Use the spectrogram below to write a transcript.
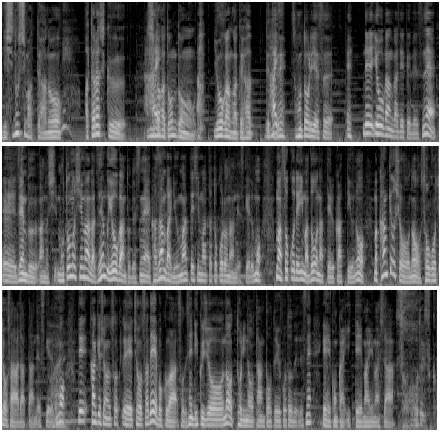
西之島ってあの、新しく島がどんどんあ。溶岩が出は出てはい。ね、、その通りです。えで溶岩が出てですね、えー全部あのし元の島が全部溶岩とですね火山灰に埋まってしまったところなんですけれども、まあそこで今どうなっているかっていうのを、まあ環境省の総合調査だったんですけれども、はい。で環境省のそ、えー調査で僕はそうですね陸上の鳥の担当ということでですね、えー今回行ってまいりました。そうですか、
